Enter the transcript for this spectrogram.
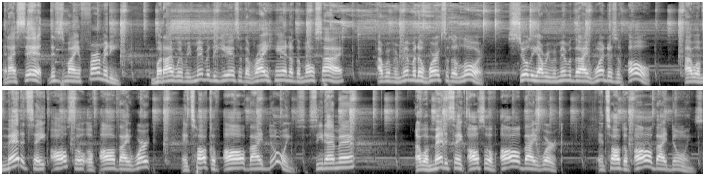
And I said, This is my infirmity, but I will remember the years of the right hand of the Most High. I will remember the works of the Lord. Surely I will remember thy wonders of old. I will meditate also of all thy work and talk of all thy doings. See that, man? I will meditate also of all thy work and talk of all thy doings.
